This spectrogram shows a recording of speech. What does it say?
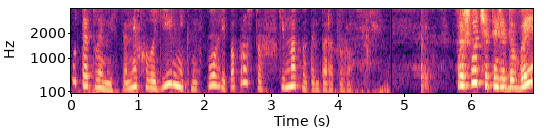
У тепле місце. Не в холодильник, не в погріб, а просто в кімнатну температуру. Пройшло 4 доби.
